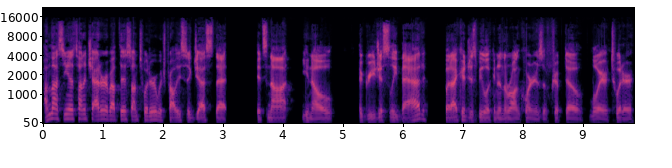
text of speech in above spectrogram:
I'm not seeing a ton of chatter about this on Twitter, which probably suggests that it's not, you know, egregiously bad, but I could just be looking in the wrong corners of crypto lawyer Twitter.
